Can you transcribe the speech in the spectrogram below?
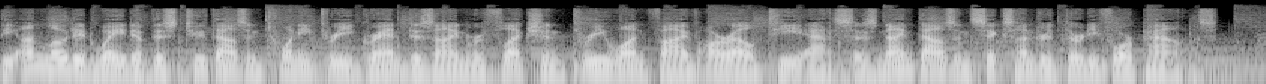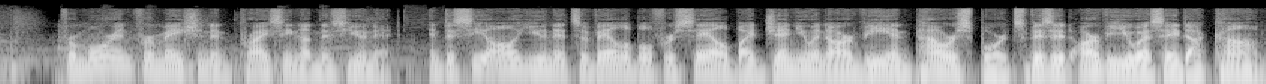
The unloaded weight of this 2023 Grand Design Reflection 315 RLTS is 9,634 pounds. For more information and pricing on this unit, and to see all units available for sale by Genuine RV and Powersports visit RVUSA.com.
